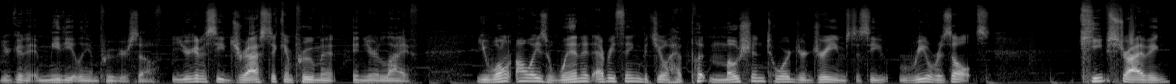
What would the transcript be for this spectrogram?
you're going to immediately improve yourself. You're going to see drastic improvement in your life. You won't always win at everything, but you'll have put motion toward your dreams to see real results. Keep striving,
